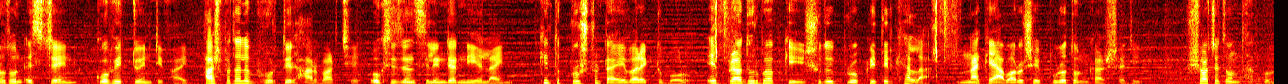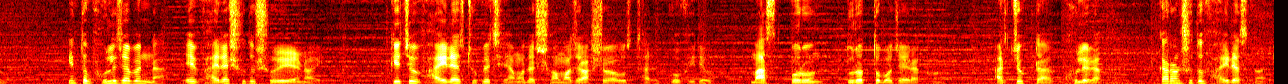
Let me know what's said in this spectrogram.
নতুন স্ট্রেন কোভিড টোয়েন্টি ফাইভ হাসপাতালে ভর্তির হার বাড়ছে অক্সিজেন সিলিন্ডার নিয়ে লাইন। কিন্তু প্রশ্নটা এবার একটু বড় এই প্রাদুর্ভাব কি শুধুই প্রকৃতির খেলা, নাকি আবারও সেই পুরাতন কারসাজি? সচেতন থাকুন। কিন্তু ভুলে যাবেন না এই ভাইরাস শুধু শরীরে নয়, কিছু ভাইরাস ঢুকেছে আমাদের সমাজ রাষ্ট্র ব্যবস্থার গভীরেও। মাস্ক পরুন, দূরত্ব বজায় রাখুন। আর চোখটা খুলে রাখুন কারণ শুধু ভাইরাস নয়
